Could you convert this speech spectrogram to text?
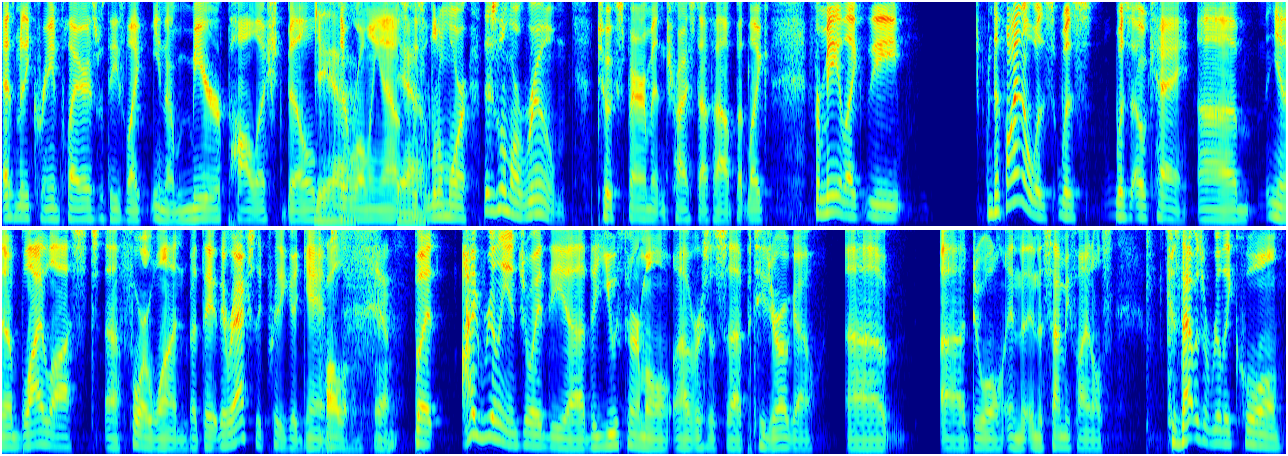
as many Korean players with these like you know mere polished builds Yeah. they're rolling out. So there's a little more. There's a little more room to experiment and try stuff out. But like for me, like the the final was was was okay. Uh, you know, Bly lost uh, four uh, one, but they, they were actually pretty good games. All of them, yeah. But I really enjoyed the uh, the uThermal uh, versus uh, PtitDrogo uh, uh, duel in the in the semifinals because that was a really cool.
